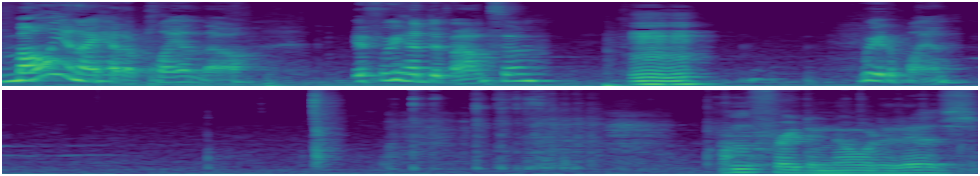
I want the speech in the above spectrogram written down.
Molly and I had a plan though. If we had to bounce him, mhm. we had a plan. I'm afraid to know what it is.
